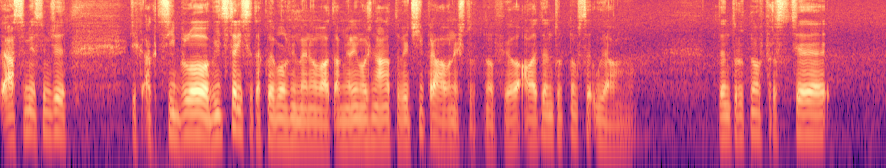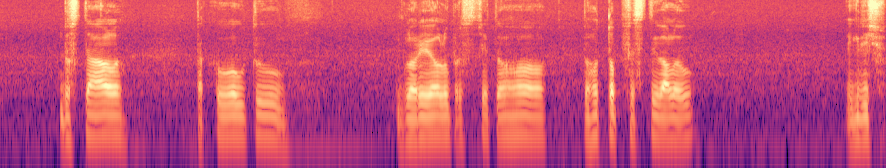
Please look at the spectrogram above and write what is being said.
Já si myslím, že těch akcí bylo víc, které se takhle mohli jmenovat a měli možná na to větší právo než Trutnov, jo? ale ten Trutnov se ujal. No. Ten Trutnov prostě dostal takovou tu gloriolu prostě toho, toho top festivalu, i když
